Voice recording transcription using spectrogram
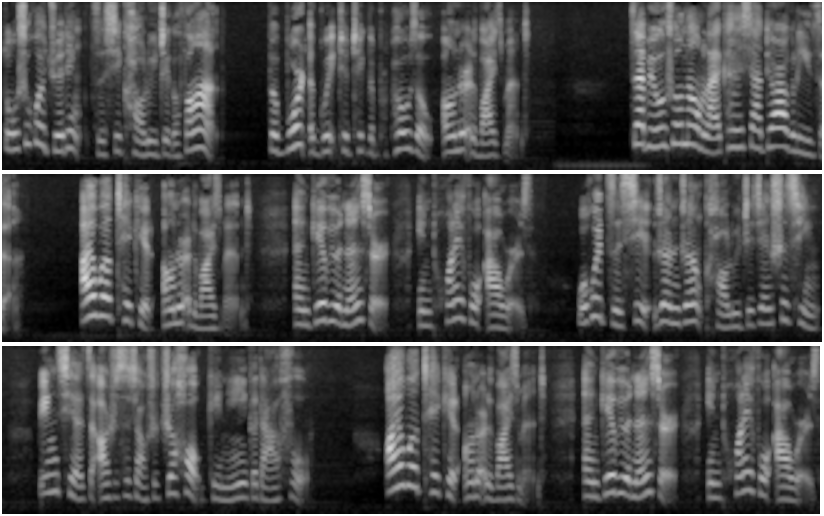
董事会决定仔细考虑这个方案。The board agreed to take the proposal under advisement。再比如说呢，我们来看一下第二个例子。I will take it under advisement and give you an answer in 24 hours。我会仔细认真考虑这件事情，并且在二十四小时之后给您一个答复。I will take it under advisement and give you an answer in 24 hours。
